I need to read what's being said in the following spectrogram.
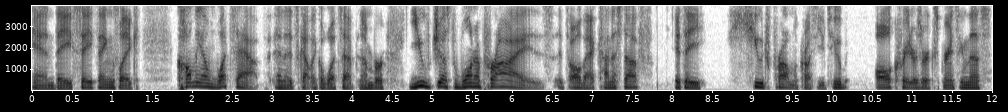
and they say things like, call me on WhatsApp. And it's got like a WhatsApp number. You've just won a prize. It's all that kind of stuff. It's a huge problem across YouTube. All creators are experiencing this.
